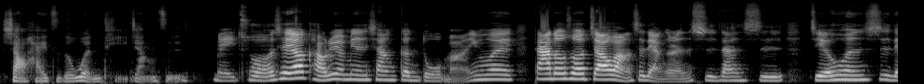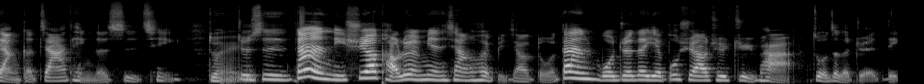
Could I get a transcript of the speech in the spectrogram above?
小孩子的问题，这样子。没错，而且要考虑的面向更多嘛，因为大家都说交往是两个人事，但是结婚是两个家庭的事情。对，就是当然你需要考虑的面向会比较多，但我觉得也不需要去惧怕做这个决定。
